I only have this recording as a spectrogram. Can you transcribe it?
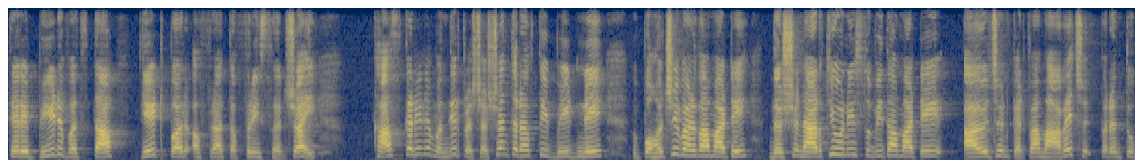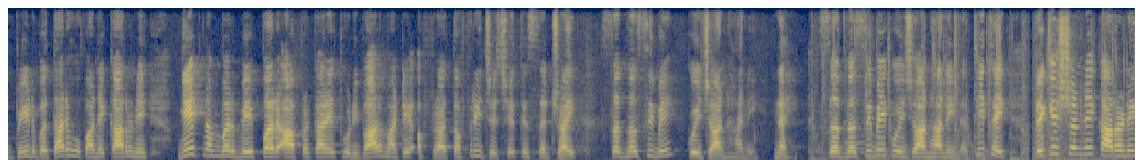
ત્યારે ભીડ વધતા ગેટ પર અફરાતફરી સર્જાઈ. ખાસ કરીને મંદિર પ્રશાસન તરફથી ભીડને પહોંચી વળવા માટે દર્શનાર્થીઓની સુવિધા માટે આયોજન કરવામાં આવે છે, પરંતુ ભીડ વધારે હોવાને કારણે ગેટ નંબર બે પર આ પ્રકારે થોડીવાર માટે અફરાતફરી જે છે તે સર્જાઈ. સદનસીબે કોઈ જાનહાની નહીં. સદનસીબે કોઈ જાનહાની નથી થઈ. વેકેશનને કારણે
